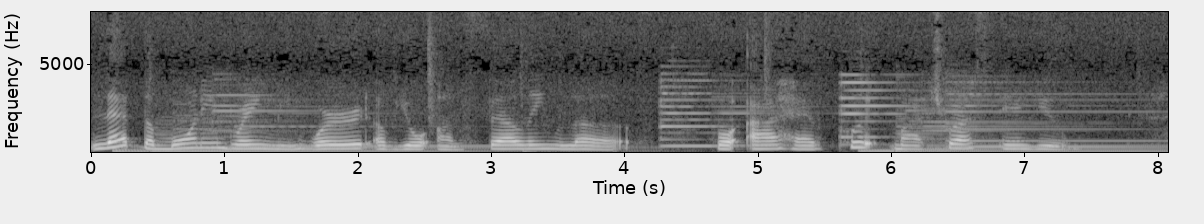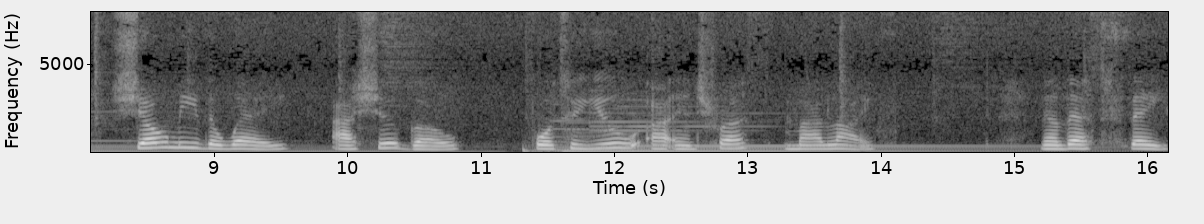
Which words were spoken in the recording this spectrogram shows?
Let the morning bring me word of your unfailing love, for I have put my trust in you. Show me the way I should go, for to you I entrust my life. Now that's faith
